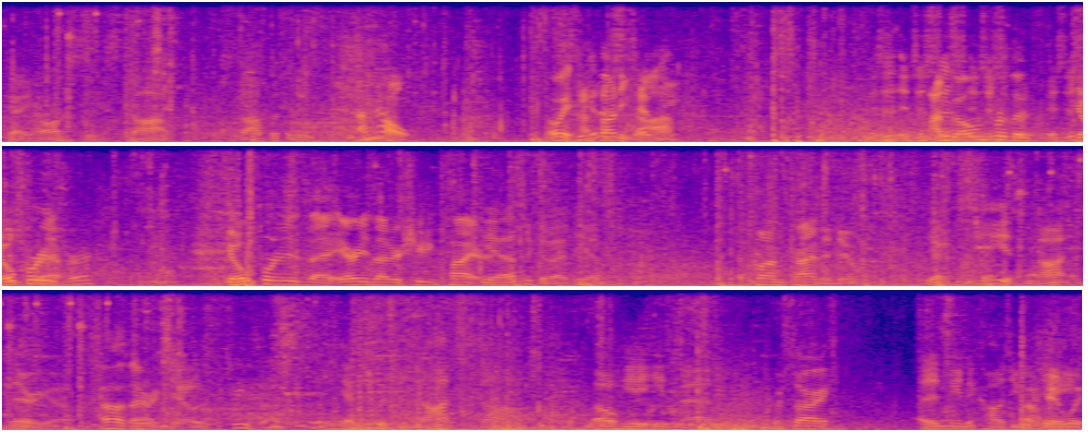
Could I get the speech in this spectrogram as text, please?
Okay, honestly, stop. Stop with the. the shooting. Ow! Oh wait, I thought he stop? hit me. Is it, is this I'm going this for the- Is this go for his- Go for his uh, areas that are shooting fire. Yeah, that's a good idea. That's what I'm trying to do. Yeah, 'cause he is not. There you go. Oh, there we go. Jesus. Yeah, he would not stop. Oh, he, he's mad. We're sorry. I didn't mean to cause you Okay, pain. wait.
